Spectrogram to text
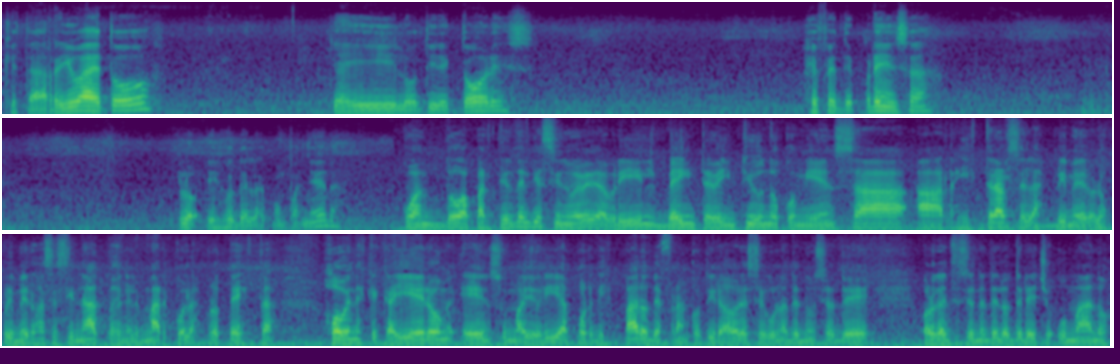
que está arriba de todos, y ahí los directores, jefes de prensa, eh, los hijos de la compañera. Cuando a partir del 19 de abril 2021 comienza a registrarse las primeros, los primeros asesinatos en el marco de las protestas, jóvenes que cayeron en su mayoría por disparos de francotiradores según las denuncias de organizaciones de los derechos humanos,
